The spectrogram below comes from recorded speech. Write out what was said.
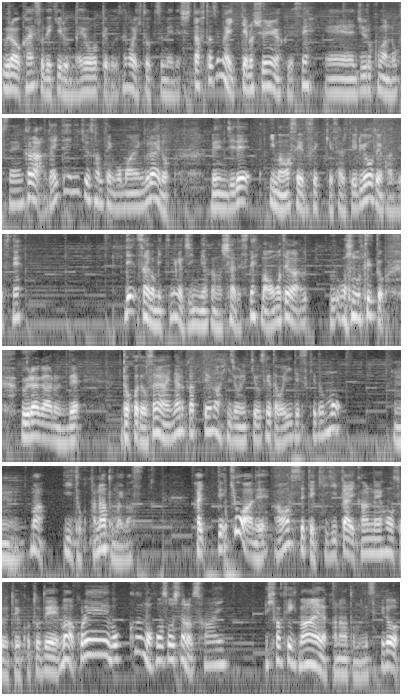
裏を返すとできるんだよってことですね。これ1つ目でした。2つ目は一定の収入額ですね。えー、16万6千円からだいたい23.5万円ぐらいのレンジで今は制度設計されているよという感じですね。で、最後3つ目が人脈のシェアですね。まあ表が、表と裏があるんで、どこでお世話になるかっていうのは非常に気をつけた方がいいですけども、うん、まあいいとこかなと思います。はい。で、今日はね、合わせて聞きたい関連放送ということで、まあこれ僕も放送したの最比較的前だかなと思うんですけど、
